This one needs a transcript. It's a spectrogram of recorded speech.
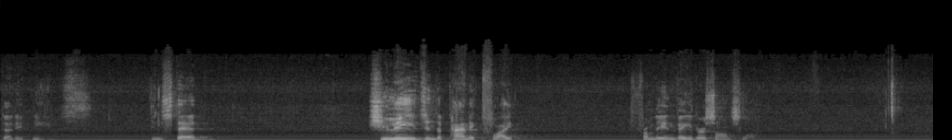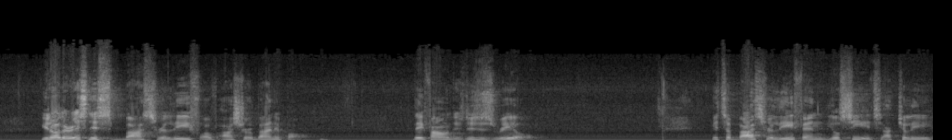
that it needs. Instead, she leads in the panicked flight from the invader's onslaught. You know, there is this bas relief of Ashurbanipal. They found this. This is real. It's a bas relief, and you'll see it's actually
